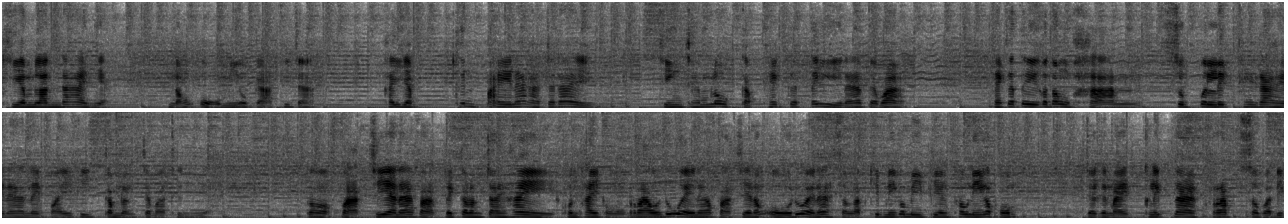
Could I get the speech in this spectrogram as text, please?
เคียมรันได้เนี่ยน้องโอมีโอกาสที่จะขยับขึ้นไปนะอาจจะได้ชิงแชมป์โลกกับเฮกเกอร์ตี้นะแต่ว่าแฮกเกอร์ตี้ก็ต้องผ่าน ซุปเปอร์ลิกให้ได้นะในไฟท์ที่กำลังจะมาถึงเนี่ยก็ฝากเชียร์นะ ฝากเป็นกำลังใจให้คนไทยของเราด้วยนะ ฝากเชียร์น้องโอด้วยนะสำหรับคลิปนี้ก็มีเพียงเท่านี้ครับผม เจอกันใหม่คลิปหน้าครับ สวัสดี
